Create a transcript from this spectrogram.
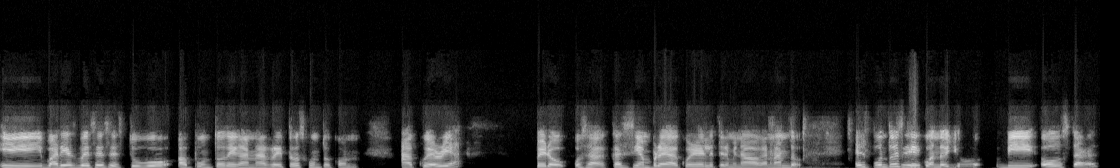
y varias veces estuvo a punto de ganar retos junto con Aquaria, pero, o sea, casi siempre Aquaria le terminaba ganando. El punto es Sí. que cuando yo vi All Stars,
